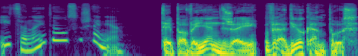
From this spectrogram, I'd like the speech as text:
I co, no i do usłyszenia. Typowy Jędrzej w Radio Campus.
